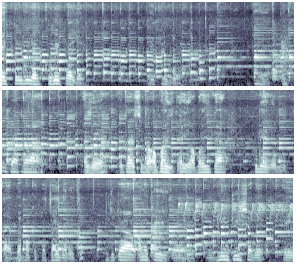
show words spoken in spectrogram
এই ফুলগুলোর খুবই প্রয়োজন। এই ফুলগুলো। এই ফুলটা আপনারা যে এটা হচ্ছে অপরাজিতা। এই অপরাজিতা ফুলের ব্যাপক একটা চাহিদা রয়েছে, যেটা অনেকেই গ্রিন টি হিসাবে এই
